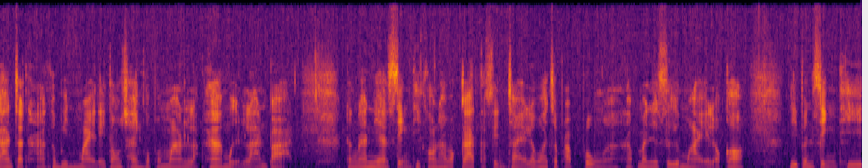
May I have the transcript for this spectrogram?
การจัดหาเครื่องบินใหม่เนี่ยต้องใช้งบประมาณหลัก 50,000 ล้านบาท ดังนั้นเนี่ยสิ่งที่กองทัพอากาศตัดสินใจแล้วว่าจะปรับปรุงนะครับไม่ได้ซื้อใหม่ แล้วก็นี่เป็นสิ่งที่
